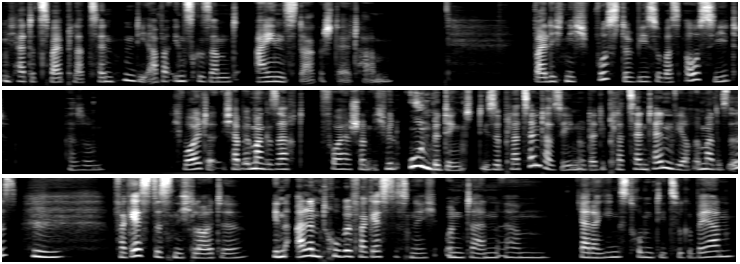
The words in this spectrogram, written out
ich hatte zwei Plazenten, die aber insgesamt eins dargestellt haben. Weil ich nicht wusste, wie sowas aussieht, also ich wollte, ich habe immer gesagt vorher schon, ich will unbedingt diese Plazenta sehen oder die Plazenten, wie auch immer das ist. Mhm. Vergesst es nicht, Leute. In allem Trubel vergesst es nicht. Und dann, ähm, ja, dann ging es drum, die zu gebären.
